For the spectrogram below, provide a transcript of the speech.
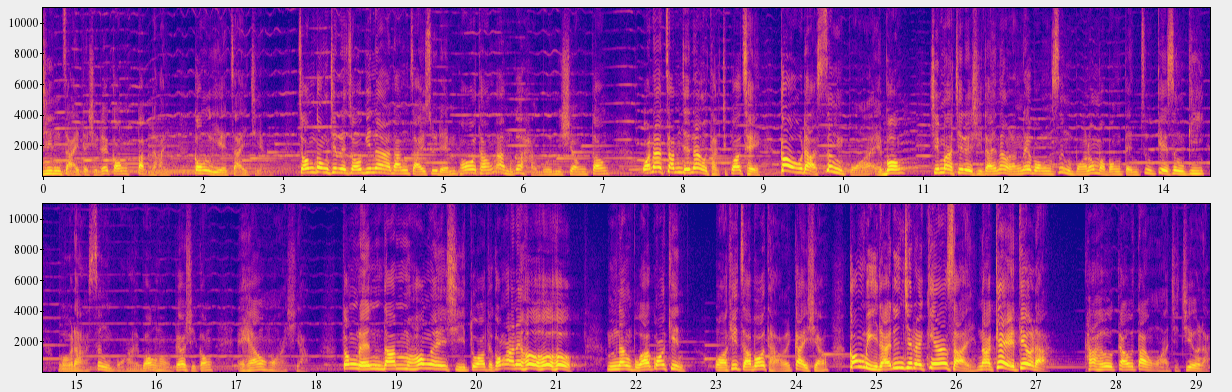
人才就是咧讲北来，讲伊的才情。总共这个查囡仔，人才虽然普通，啊，毋过学问相当。我那暂时啊有读一寡册，阁有啦算盘会蒙。即马这个时代，哪有人咧蒙算盘，拢嘛蒙电子计算机，无啦算盘会蒙吼，表示讲会晓欢笑。当然，南方的时代就讲安尼好好好，毋通无啊赶紧换去查某头的介绍，讲未来恁即个竞赛，若嫁会着啦，较好高档换一少啦。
